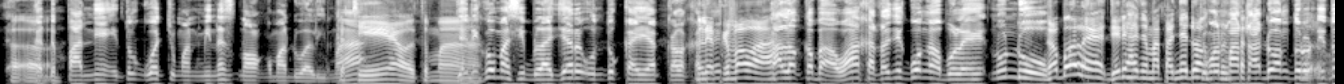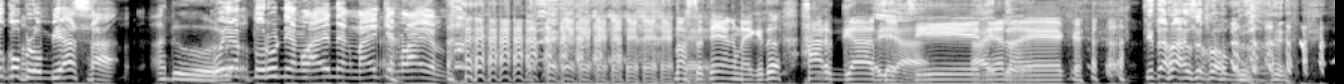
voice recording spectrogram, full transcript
ke depannya itu gue cuman minus 0,25. Kecil itu mah. Jadi gue masih belajar untuk kayak kalau Ngeliat ke bawah. Kalau ke bawah katanya gue nggak boleh nunduk. nggak boleh. Jadi hanya matanya doang. Cuman turun. mata doang turun itu gue belum biasa. Aduh. Gue yang turun yang lain, yang naik yang lain. Maksudnya yang naik itu harga Iya. bensin Nah, ya naik. Kita langsung ngobrol.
